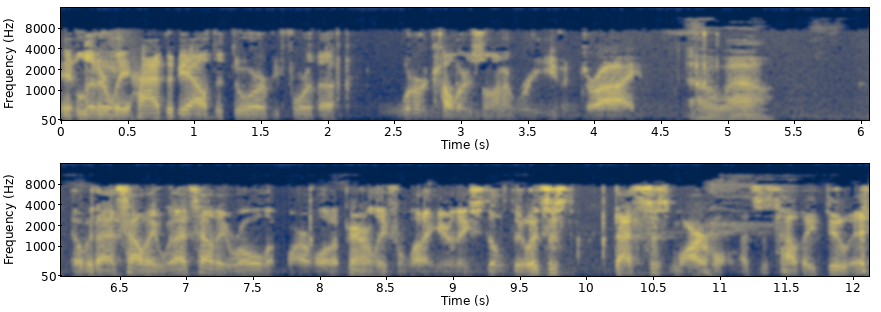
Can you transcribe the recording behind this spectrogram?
It literally had to be out the door before the watercolors on it were even dry. Oh wow. No, but that's how they that's how they roll at Marvel, and apparently, from what I hear, they still do. It's just that's just Marvel. That's just how they do it.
